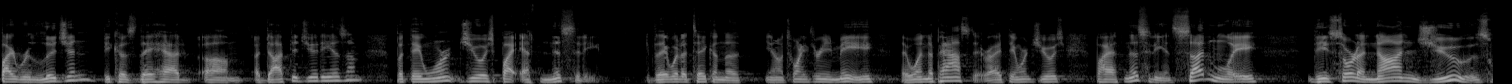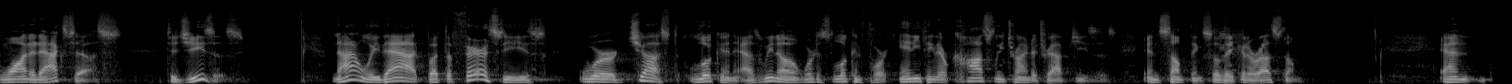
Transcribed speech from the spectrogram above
by religion because they had um, adopted Judaism, but they weren't Jewish by ethnicity. If they would have taken the you know, 23andMe, they wouldn't have passed it, right? They weren't Jewish by ethnicity. And suddenly, these sort of non Jews wanted access to Jesus. Not only that, but the Pharisees were just looking, as we know, we're just looking for anything. They were constantly trying to trap Jesus in something so they could arrest him. And,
